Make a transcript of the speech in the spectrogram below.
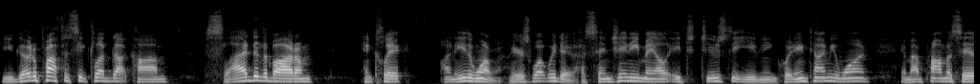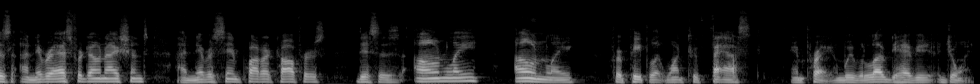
you go to prophecyclub.com, slide to the bottom, and click on either one of them. Here's what we do I send you an email each Tuesday evening, quit anytime you want. And my promise is I never ask for donations, I never send product offers. This is only, only for people that want to fast and pray. And we would love to have you join.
